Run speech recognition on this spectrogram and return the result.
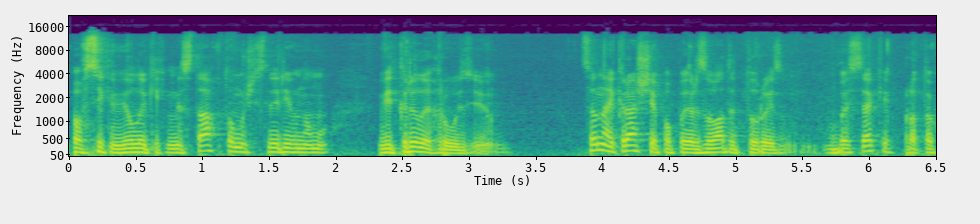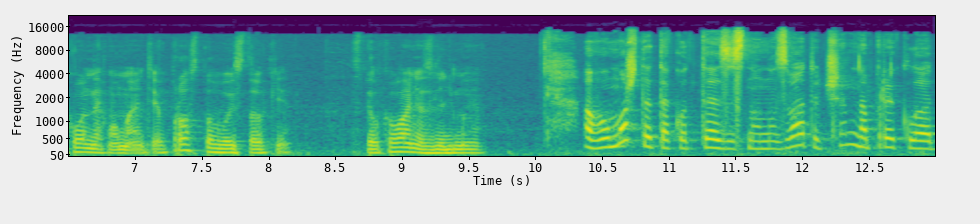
по всіх великих містах, в тому числі Рівному, відкрили Грузію. Це найкраще популяризувати туризм без всяких протокольних моментів, просто виставки, спілкування з людьми. А ви можете так от тезисно назвати, чим, наприклад,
